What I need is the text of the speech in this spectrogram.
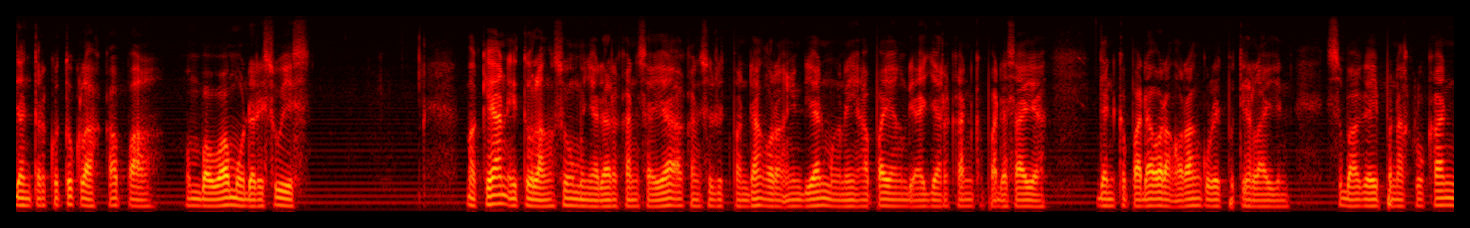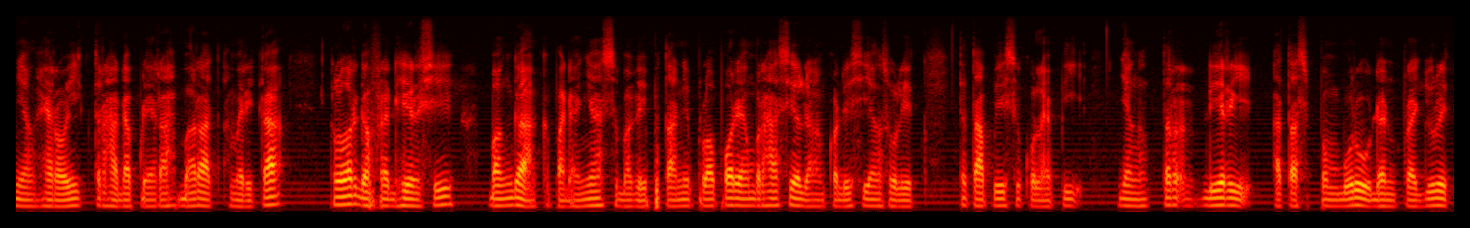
dan terkutuklah kapal membawamu dari Swiss. Makian itu langsung menyadarkan saya akan sudut pandang orang Indian mengenai apa yang diajarkan kepada saya dan kepada orang-orang kulit putih lain. Sebagai penaklukan yang heroik terhadap daerah barat Amerika, keluarga Fred Hirschi bangga kepadanya sebagai petani pelopor yang berhasil dalam kondisi yang sulit. Tetapi suku Lepi yang terdiri atas pemburu dan prajurit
